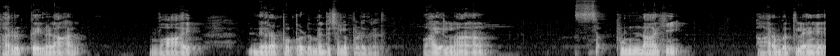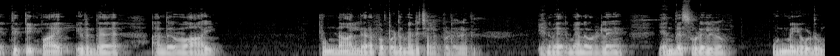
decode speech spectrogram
பருக்கைகளால் வாய் நிரப்பப்படும் என்று சொல்லப்படுகிறது. வாயெல்லாம் ச புண்ணாகி ஆரம்பத்தில் தித்திப்பாய் இருந்த அந்த வாய் புண்ணால் நிரப்பப்படும் என்று சொல்லப்படுகிறது. எனவே அருமையானவர்களே எந்த சூழலிலும் உண்மையோடும்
